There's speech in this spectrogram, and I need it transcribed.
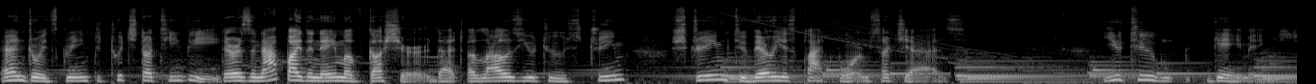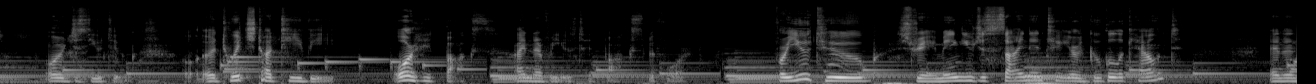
Android screen to twitch.tv. There is an app by the name of Gusher that allows you to stream stream to various platforms such as YouTube Gaming or just YouTube, uh, twitch.tv or Hitbox. I never used Hitbox before. For YouTube streaming, you just sign into your Google account and then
